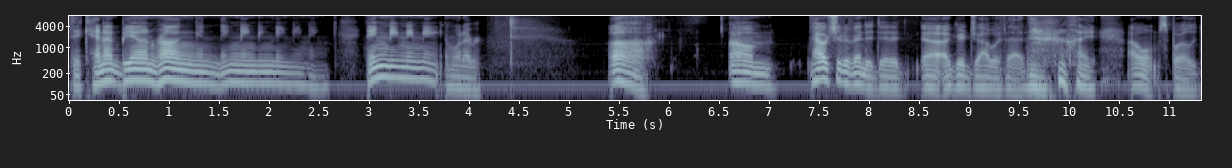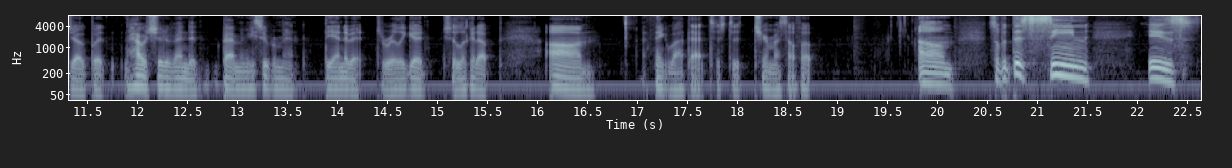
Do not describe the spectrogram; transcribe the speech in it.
They cannot be unrung. And ding, ding, ding, ding, ding, ding. Ding, ding, ding, ding. And whatever. Uh um how it should have ended did a, uh, a good job with that. I, I won't spoil the joke, but how it should have ended, Batman v Superman. The end of it, it's really good. should look it up. Um, I think about that just to cheer myself up. Um, so, but this scene is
